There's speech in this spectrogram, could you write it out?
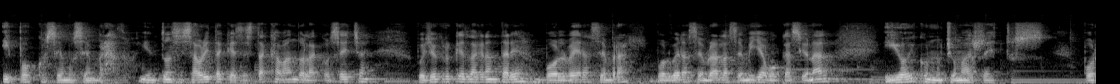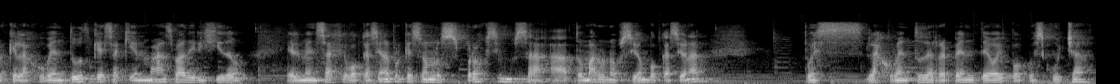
Y pocos hemos sembrado. Y entonces ahorita que se está acabando la cosecha, pues yo creo que es la gran tarea volver a sembrar, volver a sembrar la semilla vocacional y hoy con mucho más retos porque la juventud, que es a quien más va dirigido el mensaje vocacional, porque son los próximos a, tomar una opción vocacional, pues la juventud de repente hoy poco escucha,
